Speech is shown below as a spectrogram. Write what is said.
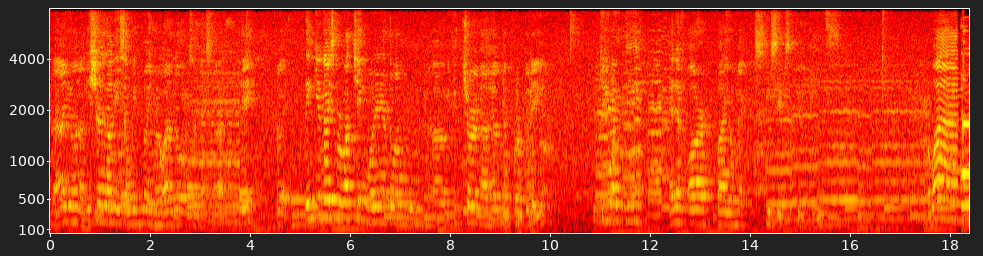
Dayon, ang issue na lang ni isang wind noise, may wala to sa next vlog. Okay? So, thank you guys for watching. Muli na ito ang uh, picture nga helmet for today. The KYT NFR Biomech exclusive sa Philippines. Bye-bye!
